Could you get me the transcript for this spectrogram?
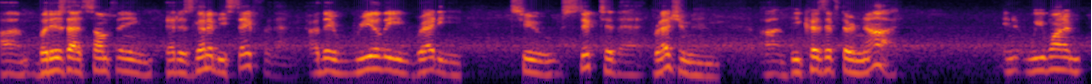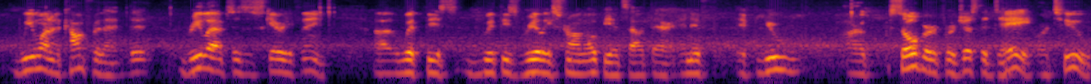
Um, but is that something that is going to be safe for them? Are they really ready to stick to that regimen? Uh, because if they're not, and we want to we want to account for that. The relapse is a scary thing uh, with these with these really strong opiates out there. And if if you are sober for just a day or two,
